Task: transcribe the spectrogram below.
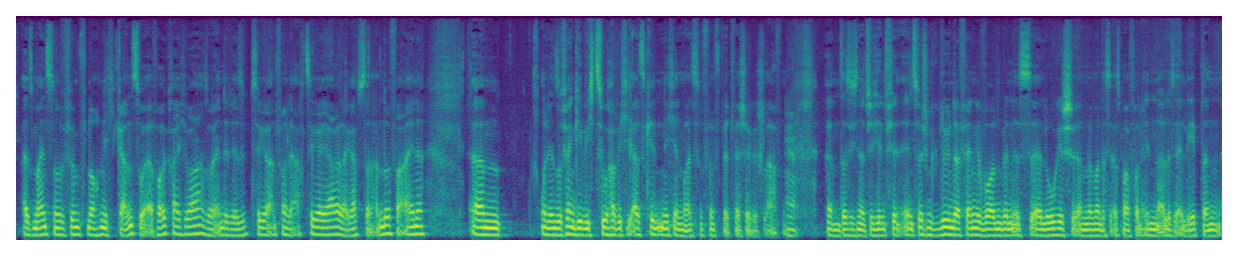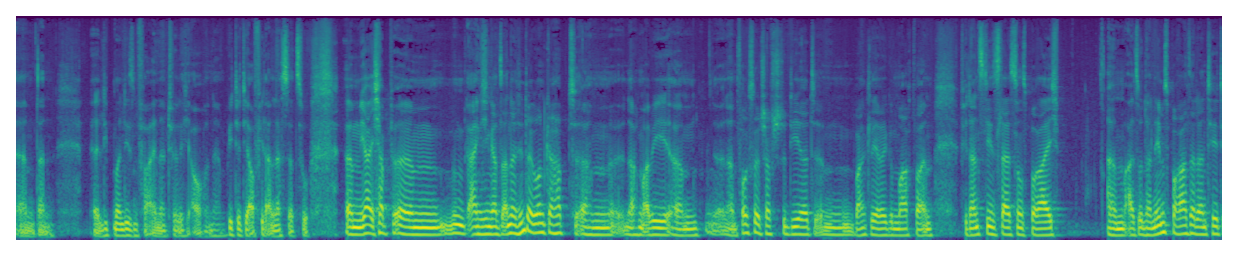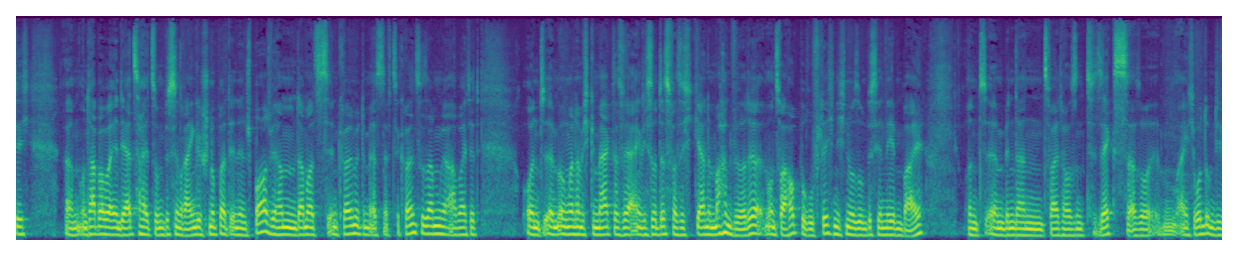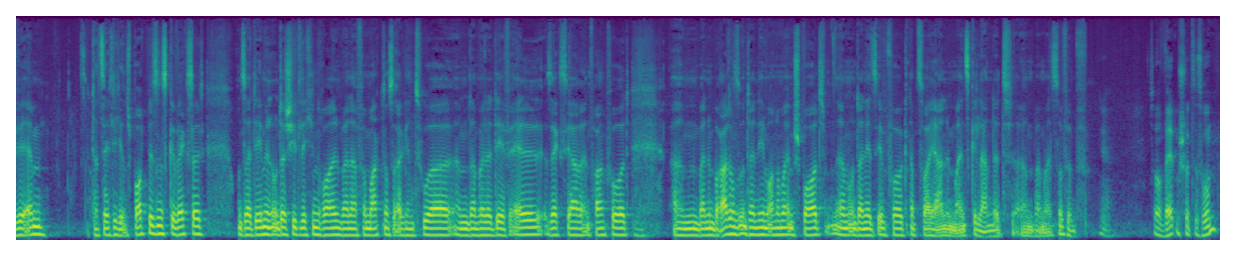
als Mainz 05 noch nicht ganz so erfolgreich war, so Ende der 70er, Anfang der 80er Jahre. Da gab es dann andere Vereine. Ähm, und insofern gebe ich zu, habe ich als Kind nicht in Mainz 5 Bettwäsche geschlafen. Ja. Ähm, dass ich natürlich in, inzwischen glühender Fan geworden bin, ist äh, logisch. Ähm, wenn man das erstmal von innen alles erlebt, dann, ähm, dann äh, liebt man diesen Verein natürlich auch und er bietet ja auch viel Anlass dazu. Ähm, ja, ich habe ähm, eigentlich einen ganz anderen Hintergrund gehabt. Ähm, nach dem Abi dann Volkswirtschaft studiert, Banklehre gemacht, war im Finanzdienstleistungsbereich als Unternehmensberater dann tätig und habe aber in der Zeit so ein bisschen reingeschnuppert in den Sport. Wir haben damals in Köln mit dem 1. FC Köln zusammengearbeitet und ähm, irgendwann habe ich gemerkt, das wäre eigentlich so das, was ich gerne machen würde, und zwar hauptberuflich, nicht nur so ein bisschen nebenbei. Und ähm, bin dann 2006, also ähm, eigentlich rund um die WM, tatsächlich ins Sportbusiness gewechselt und seitdem in unterschiedlichen Rollen bei einer Vermarktungsagentur, ähm, dann bei der DFL sechs Jahre in Frankfurt, mhm ähm, bei einem Beratungsunternehmen auch nochmal im Sport ähm, und dann jetzt eben vor knapp zwei Jahren in Mainz gelandet, ähm, bei Mainz 05. Ja. So, Welpenschutz ist rum.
